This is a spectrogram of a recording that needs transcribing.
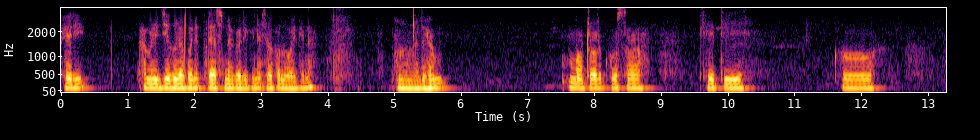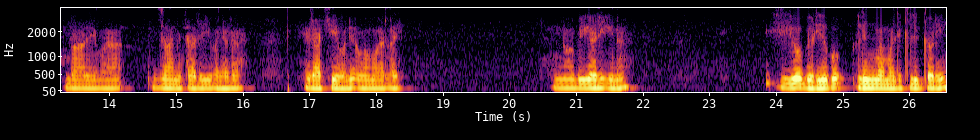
फेरि हामीले जे कुरा पनि प्रयास नगरिकन सफल भइदिएन देखौँ मटर कोसा खेतीको बारेमा जानकारी भनेर राखियो भने अब म यसलाई नबिगारिकन यो भिडियोको लिङ्कमा मैले क्लिक गरेँ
